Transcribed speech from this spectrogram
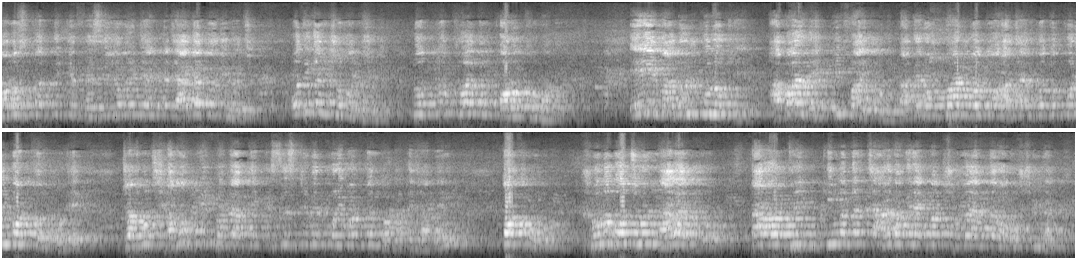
মনস্তাত্ত্বিক যে ফেসিজমের যে একটা জায়গা তৈরি হয়েছে, অধিকাংশ মানুষেরই প্রত্যক্ষ এবং পরোক্ষভাবে। এই মানুষগুলোকে আবার রেকটিফাই করে, তাদের অভ্যাসগত আচারগত পরিবর্তন করে, যখন সামগ্রিকভাবে আপনি একটি সিস্টেমের পরিবর্তন ঘটাতে যাবেন, তখন ষোলো বছর না লাগলেও তার অর্ধেক কিংবা তার চার ভাগের এক ভাগ সময় আপনার অবশ্যই লাগবে।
